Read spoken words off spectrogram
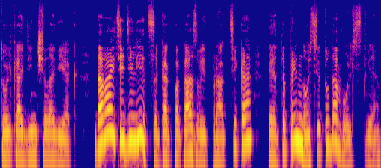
только один человек. Давайте делиться, как показывает практика, это приносит удовольствие.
